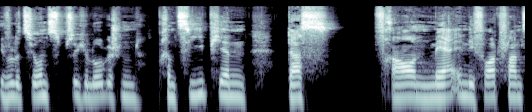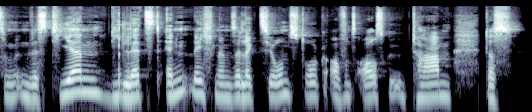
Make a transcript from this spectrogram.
evolutionspsychologischen Prinzipien, dass Frauen mehr in die Fortpflanzung investieren, die letztendlich einen Selektionsdruck auf uns ausgeübt haben, dass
